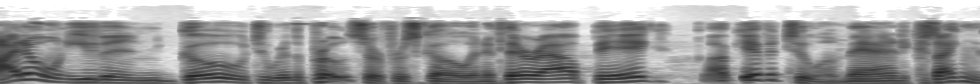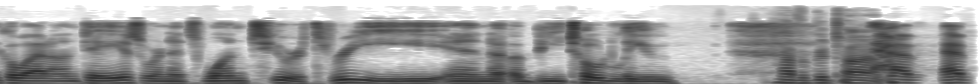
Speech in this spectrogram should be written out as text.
I don't even go to where the pro surfers go, and if they're out big, I'll give it to them, man, because I can go out on days when it's one, two, or three, and uh, be totally have a good time. Have have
